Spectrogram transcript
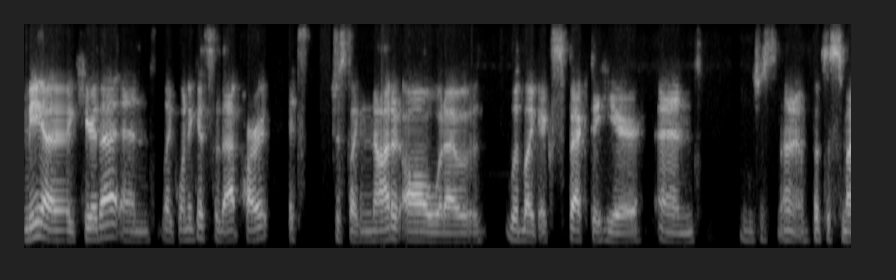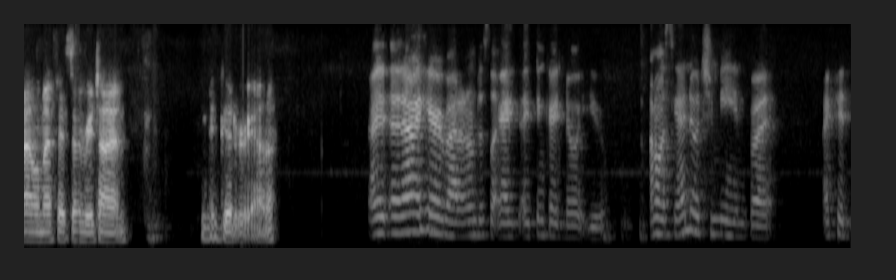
me i like hear that and like when it gets to that part it's just like not at all what i would would like expect to hear. And just i don't know puts a smile on my face every time you did good rihanna I, and I hear about it. I'm just like, I, I think I know what you. I don't want to say I know what you mean, but I could.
